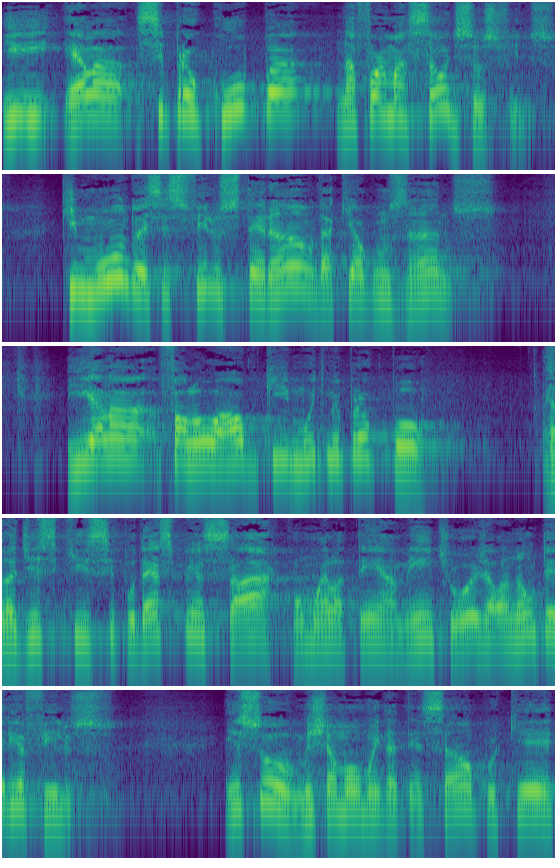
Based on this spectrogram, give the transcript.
e ela se preocupa na formação de seus filhos. Que mundo esses filhos terão daqui a alguns anos? E ela falou algo que muito me preocupou ela disse que se pudesse pensar como ela tem a mente hoje, ela não teria filhos. Isso me chamou muita atenção porque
